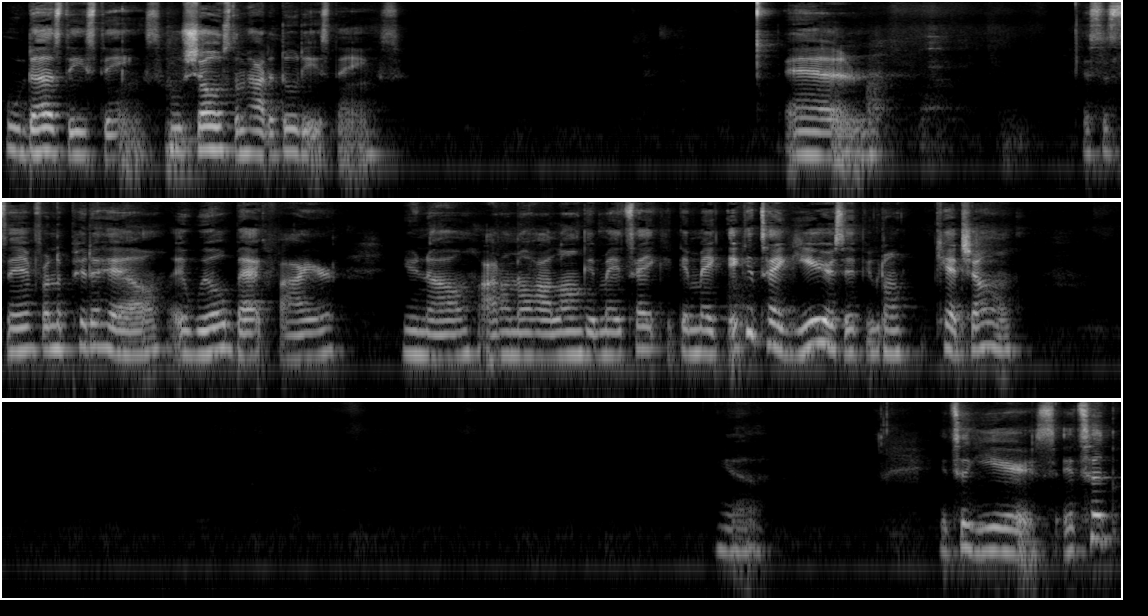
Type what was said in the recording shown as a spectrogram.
who does these things, who shows them how to do these things. And it's a sin from the pit of hell. It will backfire. You know, I don't know how long it may take. It can make it could take years if you don't catch on. Yeah. It took years. It took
